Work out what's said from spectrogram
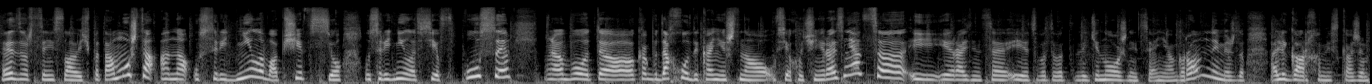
Эдвард Станиславович, потому что она усреднила вообще все, усреднила все вкусы, а, вот, э, как бы доходы, конечно, у всех очень разнятся, и, и разница, и это вот, вот эти ножницы, они огромные между олигархами, скажем,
